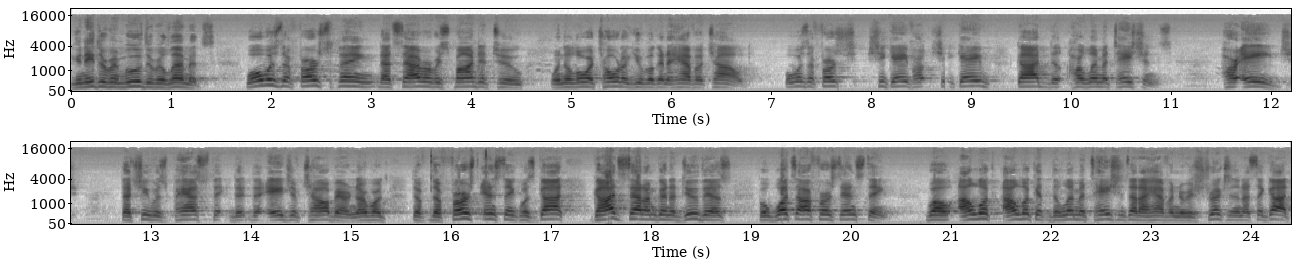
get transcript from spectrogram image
You need to remove the limits. What was the first thing that Sarah responded to when the Lord told her you were going to have a child? What was the first? She gave, her, she gave God the, her limitations, her age, that she was past the, the, the age of childbearing. In other words, the, the first instinct was God, God said, I'm going to do this, but what's our first instinct? Well, I'll look, I'll look at the limitations that I have and the restrictions, and I say, God,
